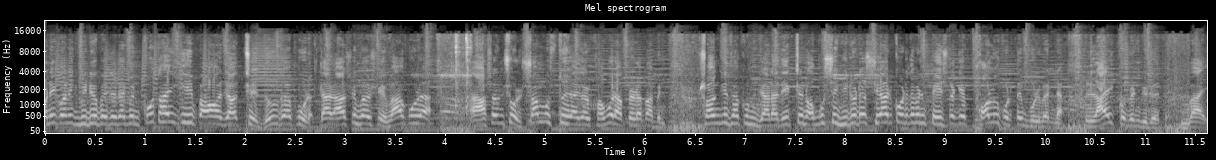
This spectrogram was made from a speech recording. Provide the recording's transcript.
অনেক অনেক ভিডিও পেতে থাকবেন। কোথায় কি পাওয়া যাচ্ছে, দুর্গাপুর, তার আশেপাশে, বাঁকুড়া, আসানসোল, সমস্ত জায়গার খবর আপনারা পাবেন। সঙ্গে থাকুন, যারা দেখছেন, অবশ্যই ভিডিওটা শেয়ার করে দেবেন পেজটাকে ফলো করতে ভুলবেন না। লাইক করবেন ভিডিওতে বাই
